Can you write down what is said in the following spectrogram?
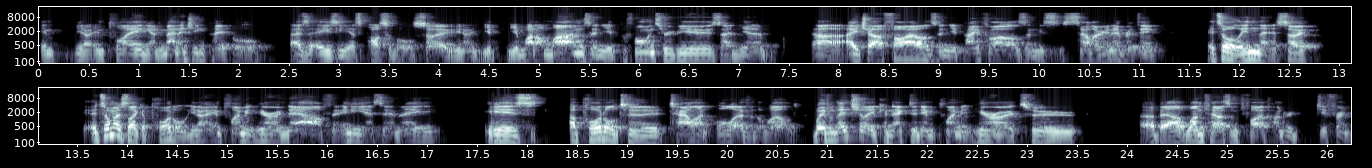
you know employing and managing people as easy as possible. So you know your, your one-on-ones and your performance reviews and your uh, HR files and your pay files and your salary and everything, it's all in there. So it's almost like a portal. You know, Employment Hero now for any SME is a portal to talent all over the world. We've literally connected Employment Hero to about 1,500 different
